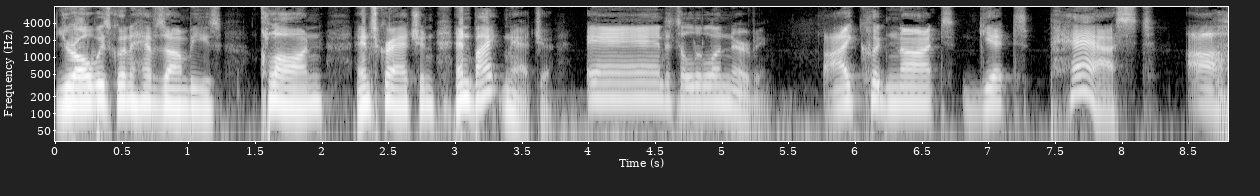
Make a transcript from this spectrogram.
You're always going to have zombies clawing and scratching and biting at you, and it's a little unnerving. I could not get past. Uh,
